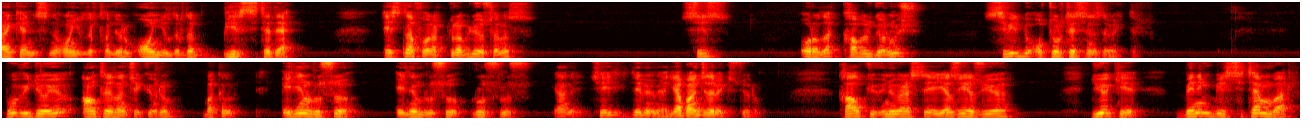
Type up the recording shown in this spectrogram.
ben kendisini 10 yıldır tanıyorum. 10 yıldır da bir sitede esnaf olarak durabiliyorsanız siz orada kabul görmüş sivil bir otoritesiniz demektir. Bu videoyu Antalya'dan çekiyorum. Bakın elin Rusu, elin Rusu, Rus Rus. Yani şey demiyorum yani yabancı demek istiyorum. Kalkıyor üniversiteye yazı yazıyor. Diyor ki benim bir sitem var.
